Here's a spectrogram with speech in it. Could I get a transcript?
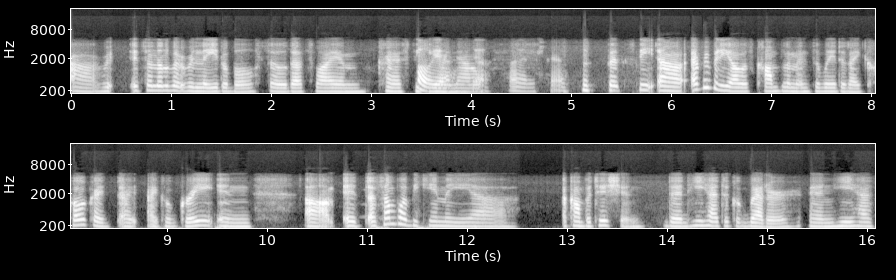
Uh, re- it's a little bit relatable, so that's why I'm kind of speaking oh, yeah, right now. Yeah, I understand. but spe- uh, everybody always compliments the way that I cook. I I, I cook great, and um, it at some point became a uh, a competition. That he had to cook better, and he had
